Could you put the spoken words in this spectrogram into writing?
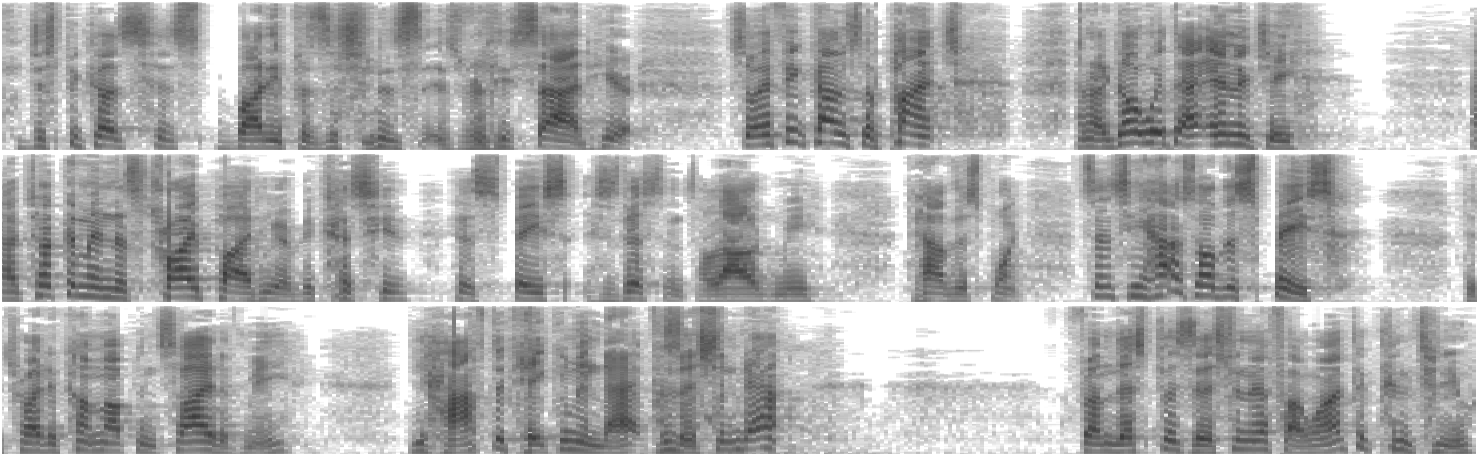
just because his body position is, is really sad here. So if he comes to punch, and I go with that energy, I took him in this tripod here because he, his space, his distance allowed me to have this point. Since he has all this space to try to come up inside of me, you have to take him in that position down. From this position, if I want to continue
